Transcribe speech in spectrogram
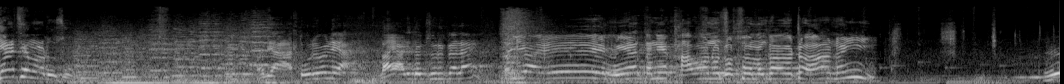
ક્યાં છે મારું શું? અરે આ તો રહ્યો લ્યા. લાય આડી ત્રણસો રૂપિયા તને ખાવાનો ઢોસો મંગાવ્યો તો હા નહીં. એ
